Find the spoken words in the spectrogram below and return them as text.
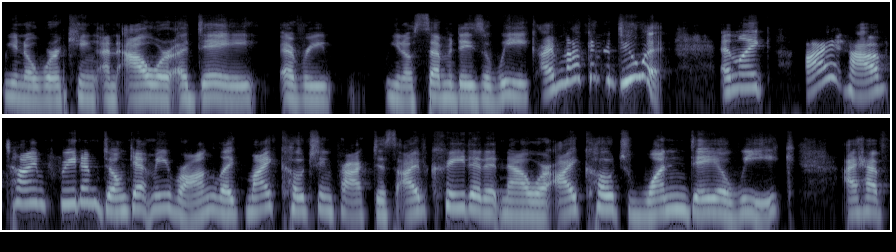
you know working an hour a day every you know 7 days a week i'm not going to do it and like I have time freedom. Don't get me wrong. Like my coaching practice, I've created it now where I coach one day a week. I have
